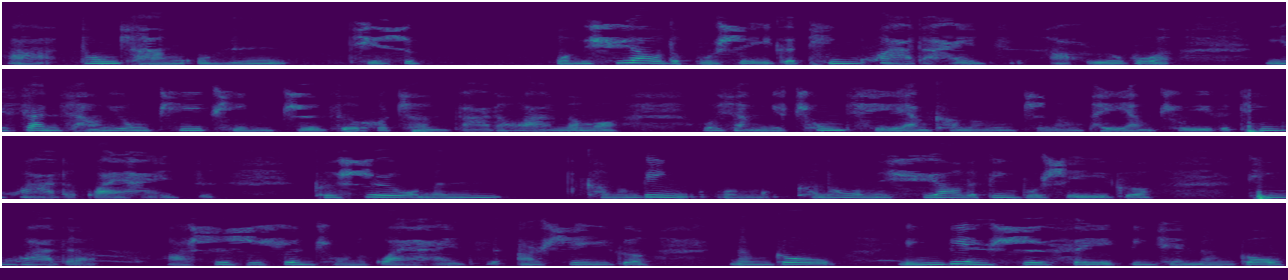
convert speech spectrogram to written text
啊。通常我们其实。我们需要的不是一个听话的孩子啊！如果你擅长用批评、指责和惩罚的话，那么我想你充其量可能只能培养出一个听话的乖孩子。可是我们可能并我们可能我们需要的并不是一个听话的啊事事顺从的乖孩子，而是一个能够明辨是非，并且能够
